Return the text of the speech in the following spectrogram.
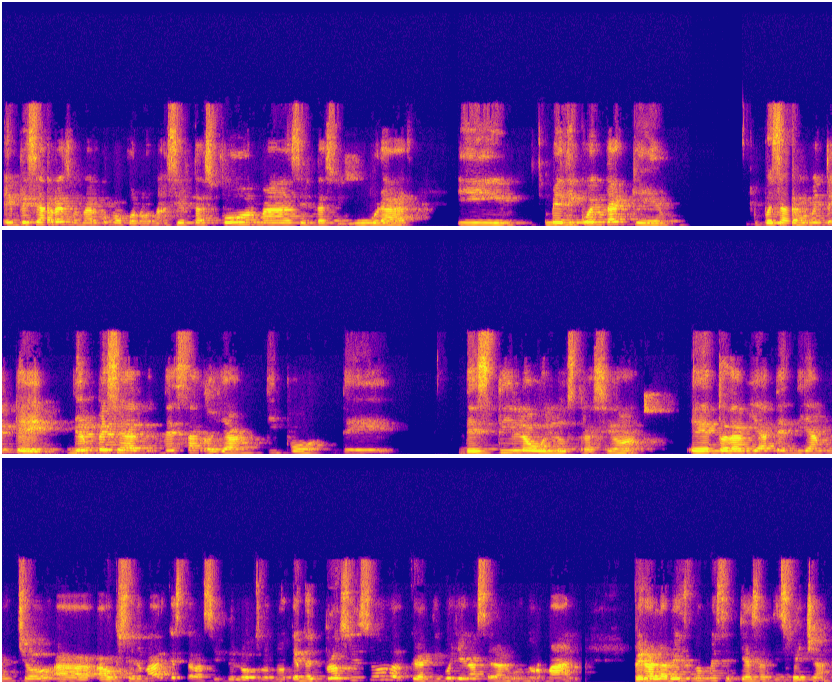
empecé a resonar como con ciertas formas, ciertas figuras y me di cuenta que pues al momento en que yo empecé a desarrollar un tipo de, de estilo o ilustración, eh, todavía tendía mucho a, a, observar qué estaba haciendo el otro, ¿no? Que en el proceso creativo llega a ser algo normal, pero a la vez no me sentía satisfecha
